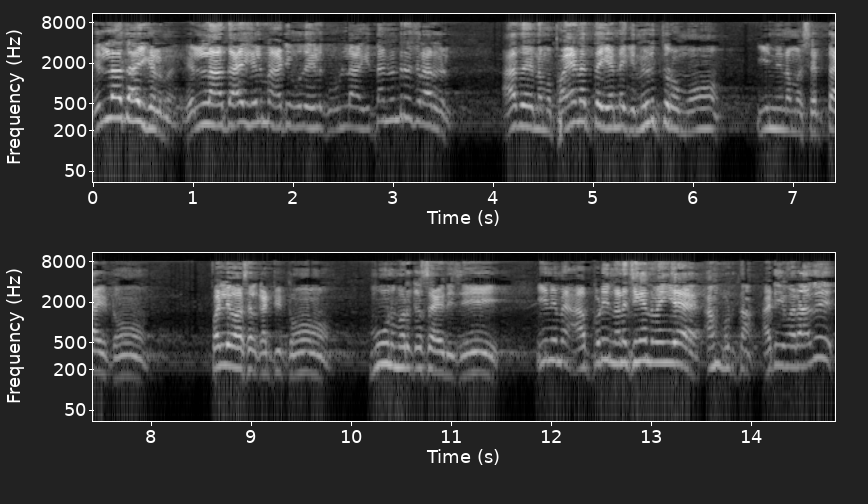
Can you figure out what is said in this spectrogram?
எல்லா தாய்களுமே எல்லா தாய்களுமே அடி உதைகளுக்கு உள்ளாகித்தான் நின்று இருக்கிறார்கள் அது நம்ம பயணத்தை என்னைக்கு நிறுத்துறோமோ இனி நம்ம செட் ஆயிட்டோம். பள்ளிவாசல் கட்டிட்டோம். மூணு மர்க்கஸ் ஆயிடுச்சு. இனிமே அப்படி நினைச்சீங்கன்னு வைங்க. அம்புட்டு தான் அடியும் வராது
